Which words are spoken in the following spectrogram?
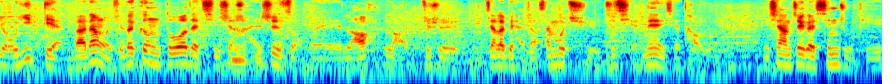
有一点吧，但我觉得更多的其实嗯还是走回老老就是《加勒比海盗三部曲》之前那些套路。你像这个新主题，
